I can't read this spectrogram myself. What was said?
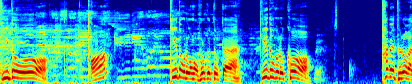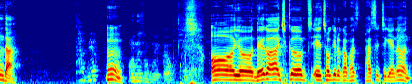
끼도 어? 끼도 그러고 뭐 볼 것도 없다. 끼도 그렇고 네. 탑에 들어간다. 탑이요? 응. 어느 정도일까요? 어, 여, 내가 지금 에, 저기를 가 봤, 봤을 적에는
